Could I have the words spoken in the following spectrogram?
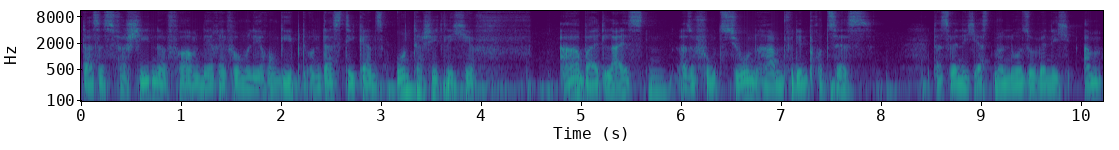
dass es verschiedene Formen der Reformulierung gibt und dass die ganz unterschiedliche Arbeit leisten, also Funktionen haben für den Prozess dass wenn ich erstmal nur so, wenn ich am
